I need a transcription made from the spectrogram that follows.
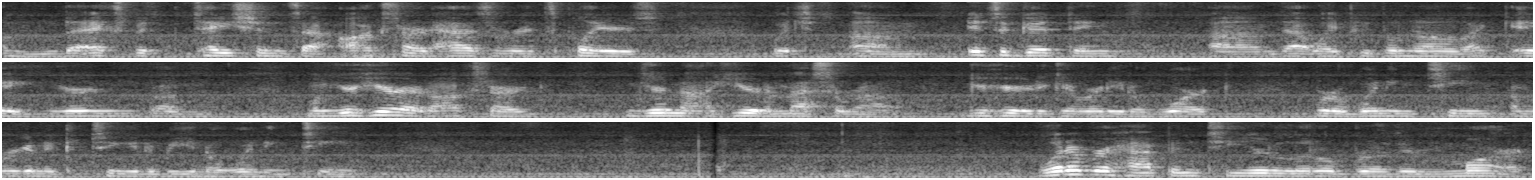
um, the expectations that Oxnard has for its players, which um, it's a good thing. Um, that way, people know like, hey, you're um, when you're here at Oxnard, you're not here to mess around. You're here to get ready to work. We're a winning team, and we're going to continue to be in a winning team. Whatever happened to your little brother Mark?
